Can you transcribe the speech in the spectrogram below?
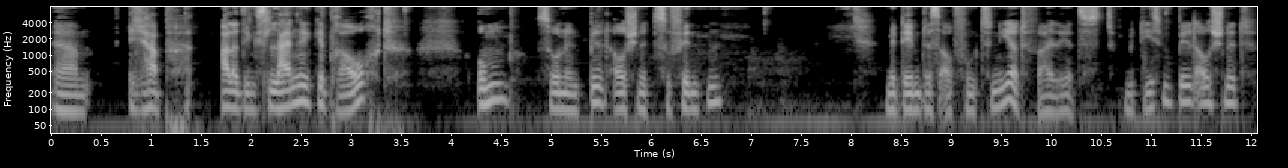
Ähm, ich habe allerdings lange gebraucht, um so einen Bildausschnitt zu finden, mit dem das auch funktioniert, weil jetzt mit diesem Bildausschnitt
